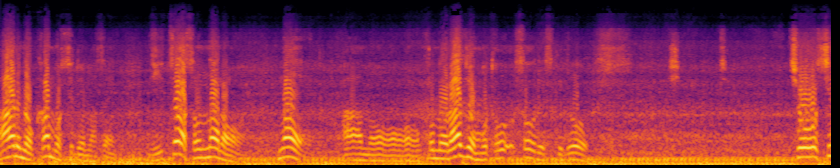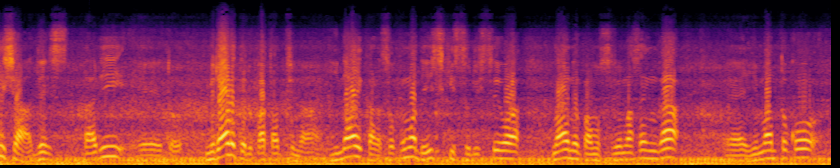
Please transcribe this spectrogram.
あるのかもしれません。実はそんなの前あのーこのラジオもとそうですけど聴視者でしたり、えーと、見られてる方っていうのはいないからそこまで意識する必要はないのかもしれませんが、えー今のところ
